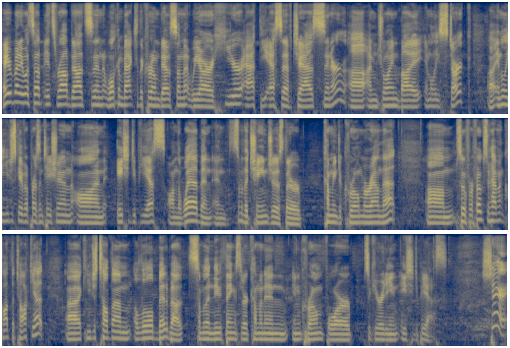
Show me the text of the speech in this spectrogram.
Hey everybody, what's up? It's Rob Dodson. Welcome back to the Chrome Dev Summit. We are here at the SF Jazz Center. Uh, I'm joined by Emily Stark. Uh, Emily, you just gave a presentation on HTTPS on the web and, and some of the changes that are coming to Chrome around that. Um, so for folks who haven't caught the talk yet, uh, can you just tell them a little bit about some of the new things that are coming in in Chrome for security and HTTPS? Sure.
